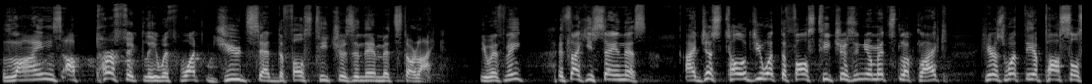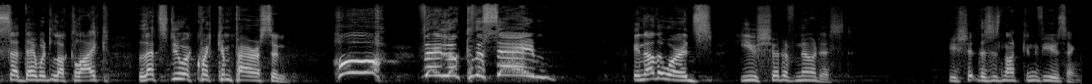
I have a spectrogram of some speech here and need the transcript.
lines up perfectly with what Jude said the false teachers in their midst are like. You with me? It's like he's saying this I just told you what the false teachers in your midst look like. Here's what the apostles said they would look like. Let's do a quick comparison. Oh, they look the same. In other words, you should have noticed. You should, this is not confusing.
